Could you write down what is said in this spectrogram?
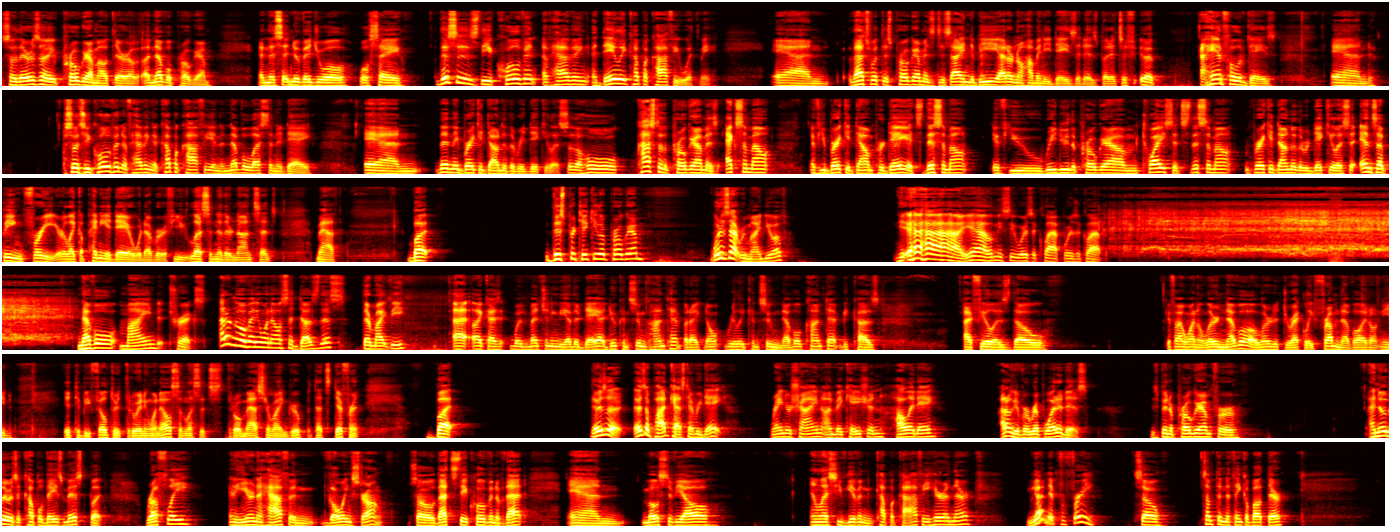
So there's a program out there, a, Neville program, and this individual will say, This is the equivalent of having a daily cup of coffee with me. And that's what this program is designed to be. I don't know how many days it is, but it's a, uh, a handful of days. And so it's the equivalent of having a cup of coffee and a Neville lesson a day and then they break it down to the ridiculous. So the whole cost of the program is X amount. If you break it down per day, it's this amount. If you redo the program twice, it's this amount. Break it down to the ridiculous. It ends up being free or like a penny a day or whatever if you listen to their nonsense math. But this particular program, what does that remind you of? Yeah, yeah. Let me see. Where's a clap? Where's a clap? Neville Mind Tricks. I don't know of anyone else that does this. there might be. Uh, like I was mentioning the other day, I do consume content, but I don't really consume Neville content because I feel as though if I want to learn Neville, I'll learn it directly from Neville. I don't need it to be filtered through anyone else unless it's through a mastermind group, but that's different. But there's a there's a podcast every day. Rain or shine, on vacation, holiday. I don't give a rip what it is. There's been a program for I know there was a couple days missed, but roughly in a year and a half and going strong. So that's the equivalent of that. And most of y'all, unless you've given a cup of coffee here and there, you've gotten it for free. So something to think about there.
